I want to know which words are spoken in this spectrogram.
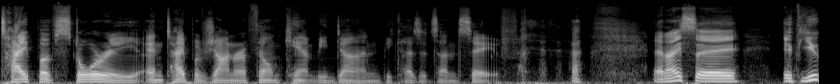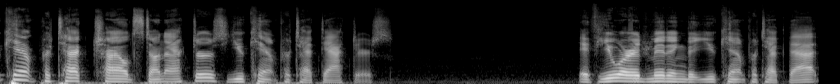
type of story and type of genre film can't be done because it's unsafe. And i say if you can't protect child stunt actors you can't protect actors if you are admitting that you can't protect that,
